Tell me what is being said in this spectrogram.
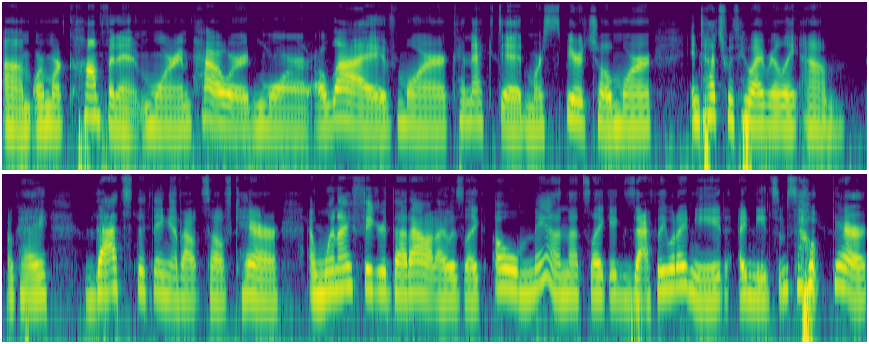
Um, or more confident, more empowered, more alive, more connected, more spiritual, more in touch with who I really am. Okay. That's the thing about self care. And when I figured that out, I was like, oh man, that's like exactly what I need. I need some self care.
